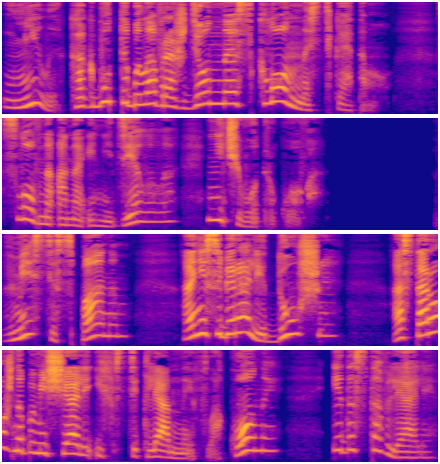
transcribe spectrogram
У Милы как будто была врожденная склонность к этому, словно она и не делала ничего другого. Вместе с паном они собирали души, осторожно помещали их в стеклянные флаконы и доставляли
